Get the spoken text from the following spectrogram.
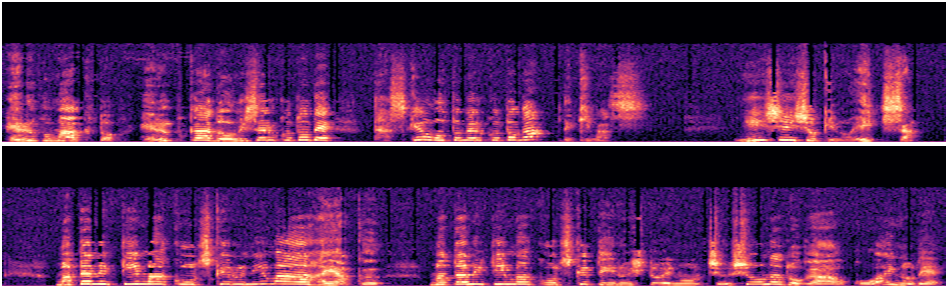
ヘルプマークとヘルプカードを見せることで助けを求めることができます。妊娠初期の H さん。マタニティマークをつけるには早くマタニティマークをつけている人への中傷などが怖いので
